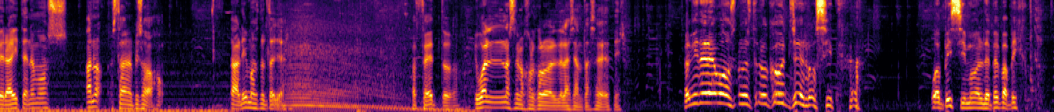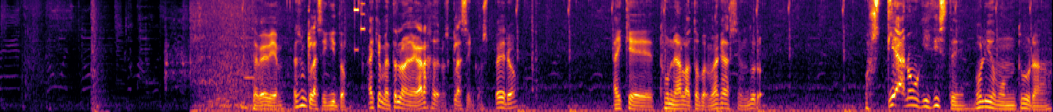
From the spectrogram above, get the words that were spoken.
Pero ahí tenemos... Ah, no, está en el piso abajo. Salimos del taller. Perfecto. Igual no es el mejor color el de las llantas, es decir. Aquí tenemos nuestro coche rosita. Guapísimo, el de Peppa Pig. Se ve bien. Es un clasiquito. Hay que meterlo en el garaje de los clásicos, pero... Hay que tunearlo a tope. Me va a quedar sin duro. ¡Hostia! No, ¿qué hiciste? Bólido montura.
